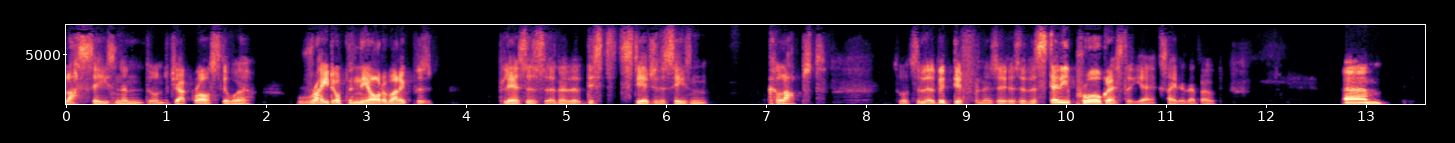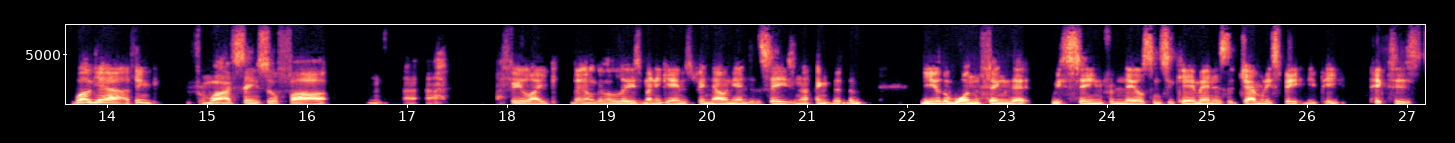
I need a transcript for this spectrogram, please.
last season and under Jack Ross, they were right up in the automatic places, and at this stage of the season, collapsed. So it's a little bit different. Is it? Is it the steady progress that you're excited about? Um, well, yeah, I think from what I've seen so far, I, I feel like they're not going to lose many games between now and the end of the season. I think that the you know the one thing that we've seen from Neil since he came in is that generally speaking, he picks his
